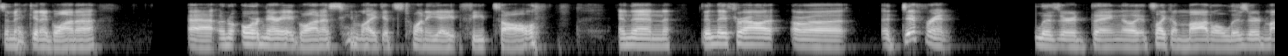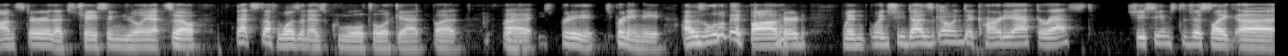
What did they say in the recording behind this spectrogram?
to make an iguana, uh, an ordinary iguana, seem like it's 28 feet tall. and then then they throw out a, a different lizard thing. It's like a model lizard monster that's chasing Juliet. So that stuff wasn't as cool to look at, but uh, right. it's pretty it's pretty neat. I was a little bit bothered when when she does go into cardiac arrest. She seems to just like uh,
